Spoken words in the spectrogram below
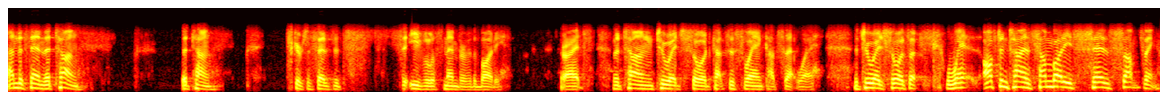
Understand the tongue. The tongue. Scripture says it's the evilest member of the body right? The tongue, two-edged sword, cuts this way and cuts that way. The two-edged sword. So when oftentimes somebody says something,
